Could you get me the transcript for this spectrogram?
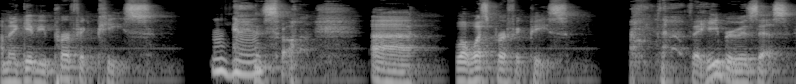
I'm going to give you perfect peace. Mm-hmm. And so, uh, well, what's perfect peace? the Hebrew is this.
